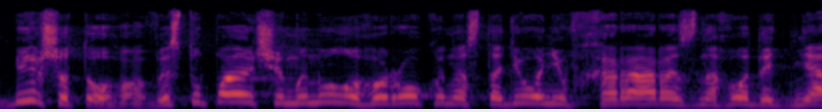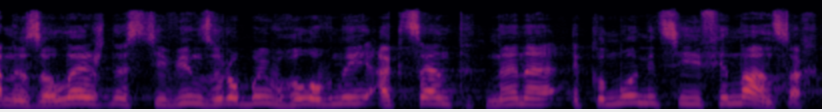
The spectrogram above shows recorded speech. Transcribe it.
Більше того, виступаючи минулого року на стадіоні в Хараре з нагоди Дня Незалежності, він зробив головний акцент не на економіці і фінансах,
